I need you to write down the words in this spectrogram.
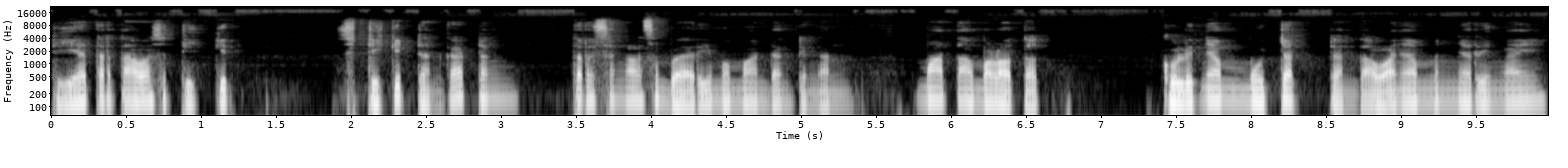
dia tertawa sedikit sedikit dan kadang tersengal sembari memandang dengan mata melotot. Kulitnya memucat dan tawanya menyeringai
